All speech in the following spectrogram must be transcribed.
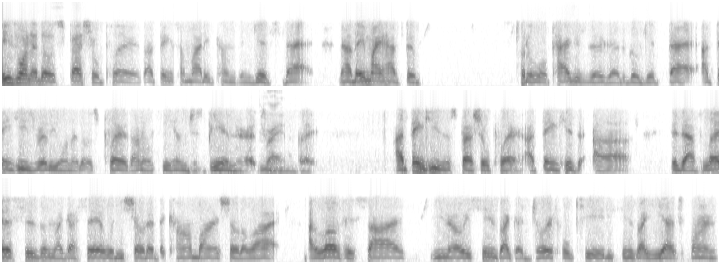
he's one of those special players. I think somebody comes and gets that. Now they might have to put a little package there to go get that. I think he's really one of those players. I don't see him just being there at right. but I think he's a special player. I think his uh his athleticism, like I said, what he showed at the combine showed a lot. I love his size. You know, he seems like a joyful kid. He seems like he has fun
